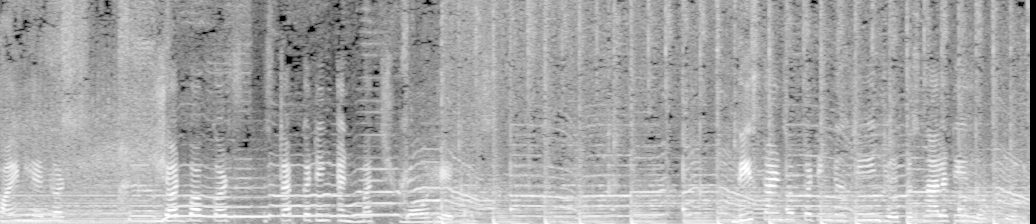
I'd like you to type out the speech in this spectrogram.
fine haircuts, short bob cuts, step cutting and much more haircuts. These kinds of cutting will change your personality look great.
